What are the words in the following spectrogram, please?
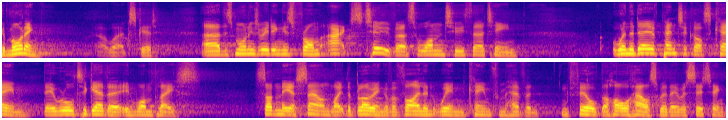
Good morning. That works good. Uh, this morning's reading is from Acts 2, verse 1 to 13. When the day of Pentecost came, they were all together in one place. Suddenly, a sound like the blowing of a violent wind came from heaven and filled the whole house where they were sitting.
